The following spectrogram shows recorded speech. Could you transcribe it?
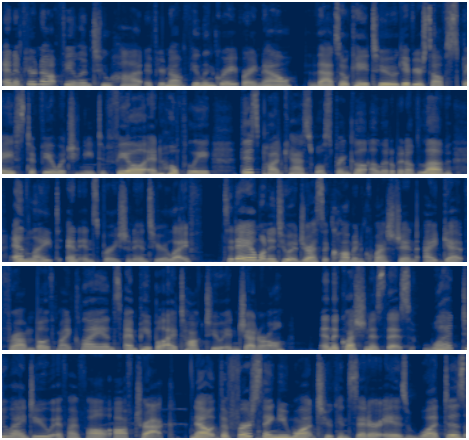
And if you're not feeling too hot, if you're not feeling great right now, that's okay too. Give yourself space to feel what you need to feel. And hopefully, this podcast will sprinkle a little bit of love and light and inspiration into your life. Today, I wanted to address a common question I get from both my clients and people I talk to in general. And the question is this What do I do if I fall off track? Now, the first thing you want to consider is what does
